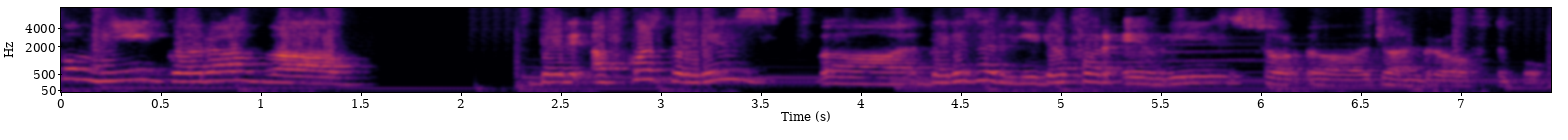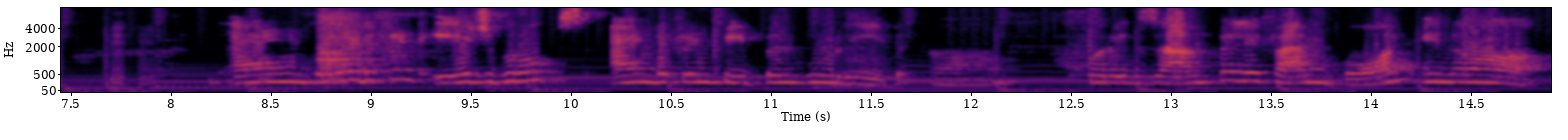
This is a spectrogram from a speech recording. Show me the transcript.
for me gaurav uh, there of course there is uh, there is a reader for every sort uh, genre of the book mm-hmm. and there are different age groups and different people who read. Uh, for example, if I'm born in a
